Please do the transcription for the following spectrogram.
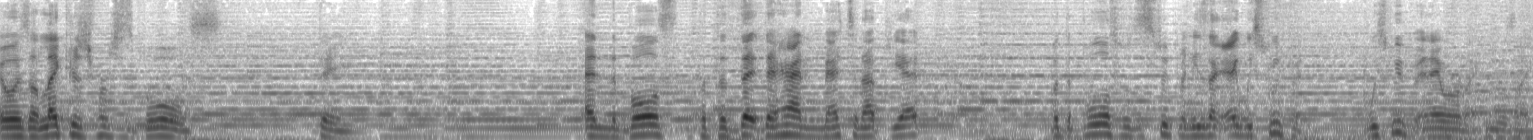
it was a Lakers versus Bulls thing, and the Bulls, but the, they, they hadn't matched it up yet. But the Bulls was sweeping. He's like, "Hey, we sweeping, we sweeping," and they were like, he was like,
